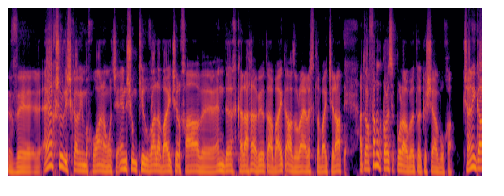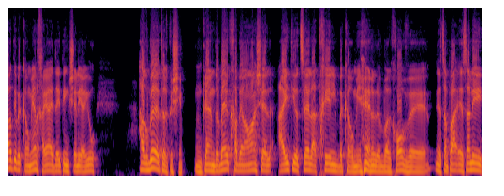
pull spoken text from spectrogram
ואיכשהו לשכב עם בחורה, למרות שאין שום קרבה לבית שלך, ואין דרך קלה להביא אותה הביתה, אז אולי ללכת לבית שלה. אתה הופך את כל הסיפור להרבה יותר קשה עבורך. כשאני גרתי בכרמיאל, חיי ה dating שלי היו הרבה יותר קשים. כן, אני מדבר איתך ברמה של הייתי יוצא להתחיל בכרמיאל ברחוב, ויצא לי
